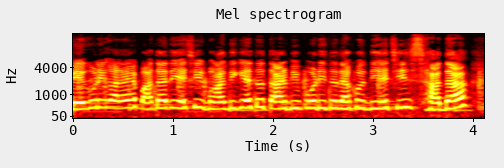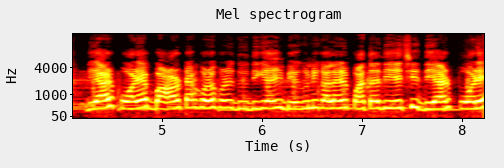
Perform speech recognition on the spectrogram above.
বেগুনি কালারের পাতা দিয়েছি, বাঁদিকে তো তার বিপরীতে দেখো দিয়েছি সাদা, দেওয়ার পরে বারোটা করে করে দুদিকে আমি বেগুনি কালারের পাতা দিয়েছি, দেওয়ার পরে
